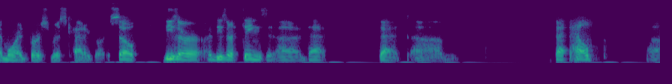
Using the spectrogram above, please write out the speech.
a more adverse risk category. So these are these are things uh, that that um, that help uh,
